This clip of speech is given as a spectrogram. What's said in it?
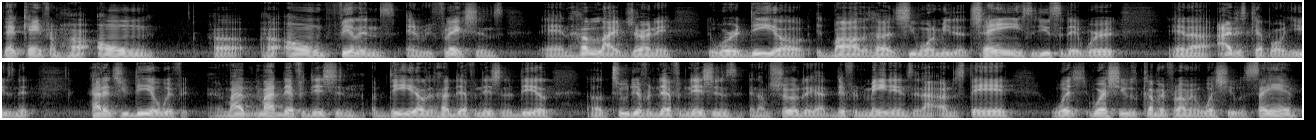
that came from her own her her own feelings and reflections and her life journey. The word deal it bothered her. She wanted me to change the use of that word, and uh, I just kept on using it. How did you deal with it? And my my definition of deal and her definition of deal, uh, two different definitions, and I'm sure they got different meanings, and I understand what where she was coming from and what she was saying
